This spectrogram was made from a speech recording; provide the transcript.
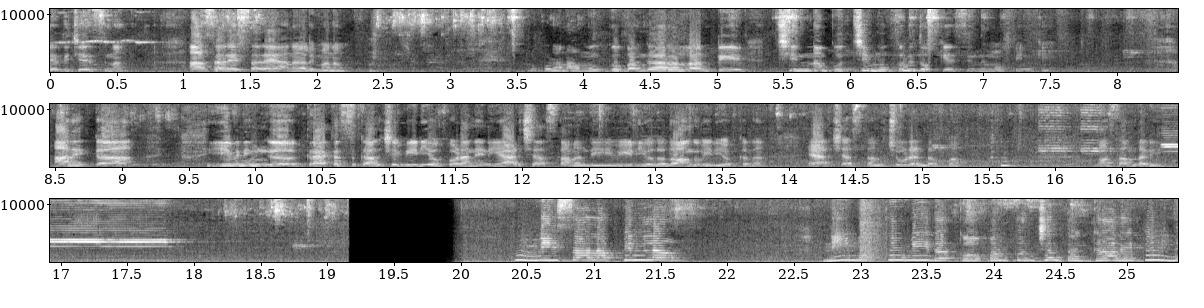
ఏది చేసినా. ఆ సరే సరే అనాలి మనం. ఇప్పుడు కూడా నా ముగ్గు బంగారం లాంటి చిన్న బుజ్జి ముగ్గుని తొక్కేసింది మా పింకి. అనేక ఈవినింగ్ క్రాకర్స్ కాల్చే వీడియో కూడా నేను యాడ్ చేస్తానండి ఈ వీడియోలో లాంగ్ వీడియో కదా. యాడ్ చేస్తాను చూడండి అబ్బా మా సందడి. మీసాల పిల్ల. నీ ముక్కు మీద కోపం కొంచెం తగ్గాలే పిల్ల.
